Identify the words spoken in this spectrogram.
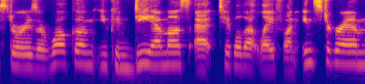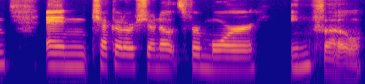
stories are welcome. You can DM us at tickle.life on Instagram and check out our show notes for more info.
